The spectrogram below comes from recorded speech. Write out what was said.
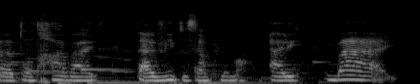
euh, ton travail, ta vie tout simplement. Allez, bye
